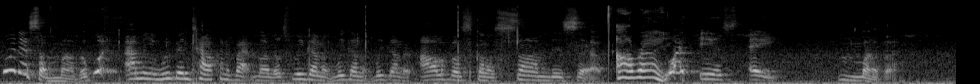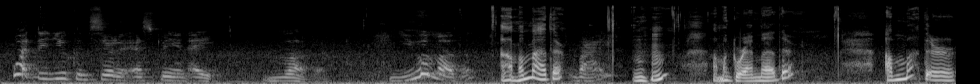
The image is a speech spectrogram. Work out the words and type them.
What is a mother? What I mean, we've been talking about mothers. We're gonna we're gonna we're gonna all of us gonna sum this up. All right. What is a mother? What do you consider as being a mother? You a mother, I'm a mother. right? Mm-hmm. I'm a grandmother. A mother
